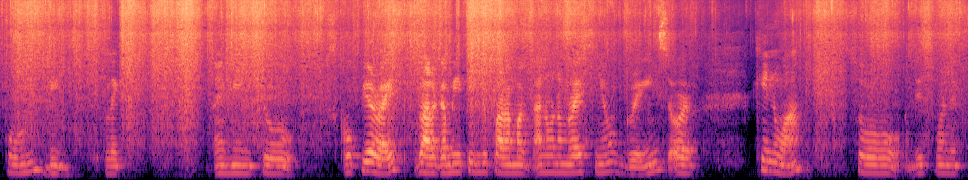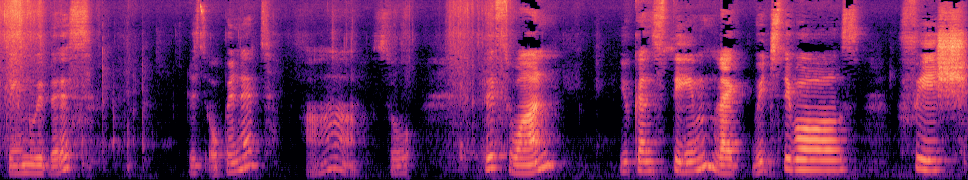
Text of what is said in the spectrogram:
spoon big like I mean to scoop your rice. Para gamitin nyo para mag ano ng rice nyo grains or quinoa. So this one came with this. Let's open it. Ah so this one you can steam like vegetables fish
